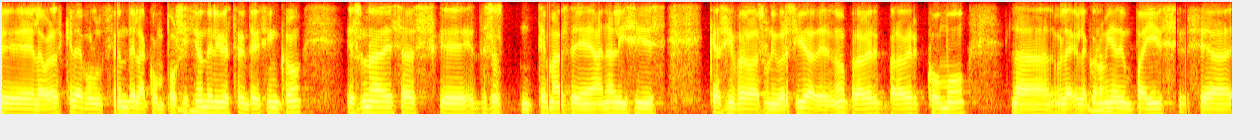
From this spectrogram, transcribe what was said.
eh, la verdad es que la evolución de la composición del IBEX 35 es una de esas eh, de esos temas de análisis casi para las universidades, ¿no? Para ver para ver cómo la, economía de un país se ha,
